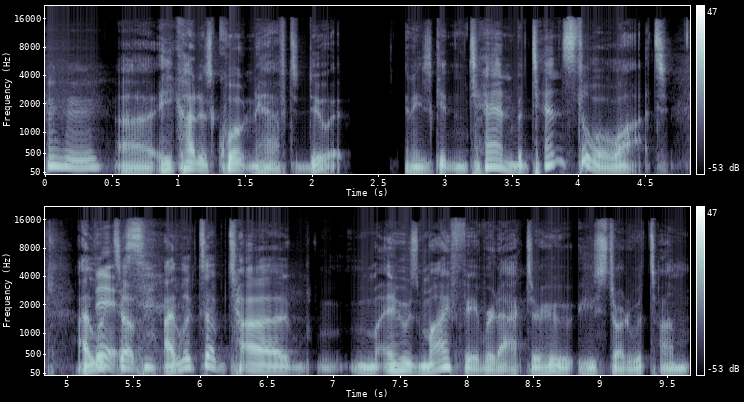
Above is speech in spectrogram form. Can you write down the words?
Mm-hmm. Uh, he cut his quote in half to do it, and he's getting ten, but 10's still a lot. I looked This. up. I looked up. Uh, who's my favorite actor? Who he started with Tom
